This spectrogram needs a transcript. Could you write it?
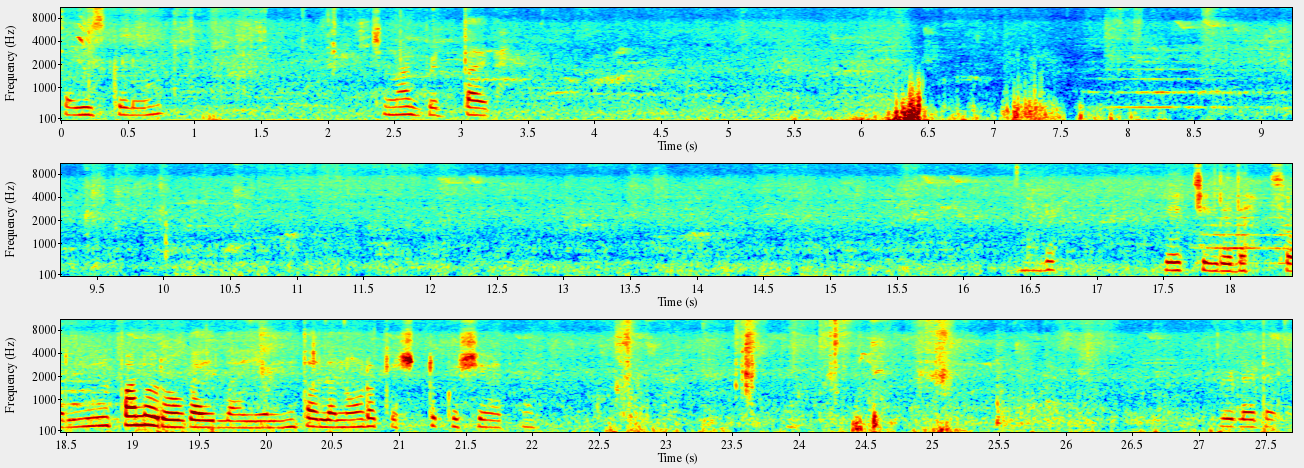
ಸೈಜ್ಗಳು. ಚೆನ್ನಾಗಿ ಬಿಡ್ತಾ ಇದೆ. ಹೇಗೆ ಚಿಗುರಿದೆ ಸ್ವಲ್ಪನೂ ರೋಗ ಇಲ್ಲ, ಎಂತ ಇಲ್ಲ, ನೋಡೋಕೆ ಎಷ್ಟು ಖುಷಿ ಆಯ್ತು. ವೀಳ್ಯದೆಲೆ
